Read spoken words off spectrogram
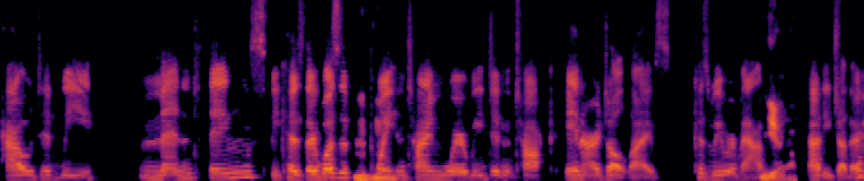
How did we mend things because there was a mm-hmm. point in time where we didn't talk in our adult lives because we were mad yeah. at each other.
